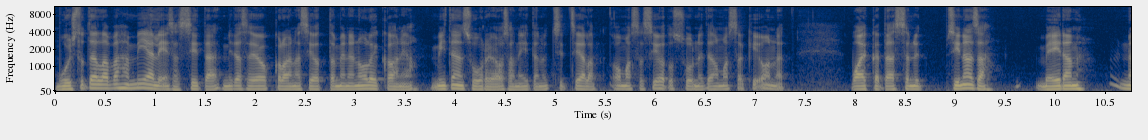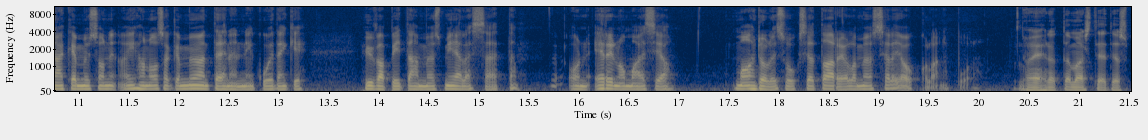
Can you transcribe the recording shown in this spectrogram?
muistutella vähän mieliinsä sitä, että mitä se joukkolainasijoittaminen olikaan ja miten suuri osa niitä nyt sitten siellä omassa sijoitussuunnitelmassakin on. Et vaikka tässä nyt sinänsä meidän näkemys on ihan osakemyönteinen, niin kuitenkin hyvä pitää myös mielessä, että on erinomaisia mahdollisuuksia tarjolla myös siellä joukkolainapuolella. No ehdottomasti, että jos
